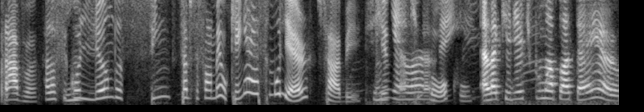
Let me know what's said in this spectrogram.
brava. Ela Sim. fica olhando assim, sabe? Você fala, meu, quem é essa mulher, sabe? Sim, que, ela- que louco. Ela queria, tipo, uma plateia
